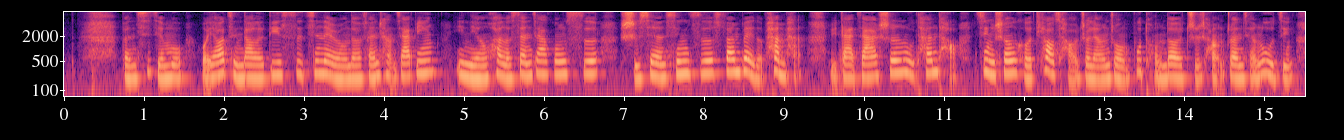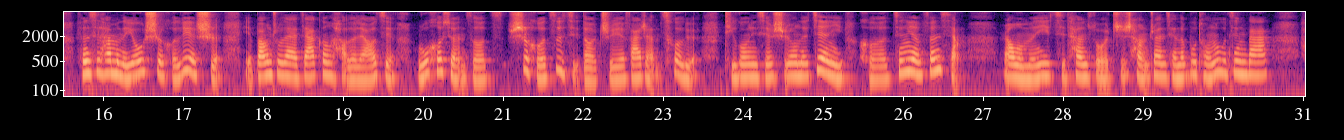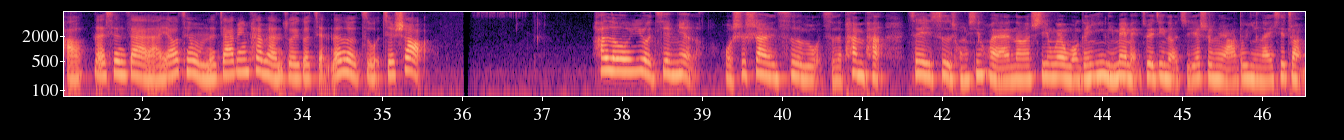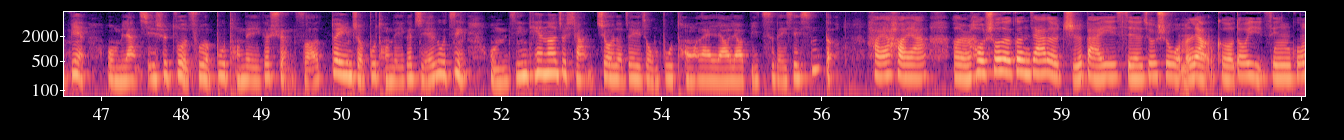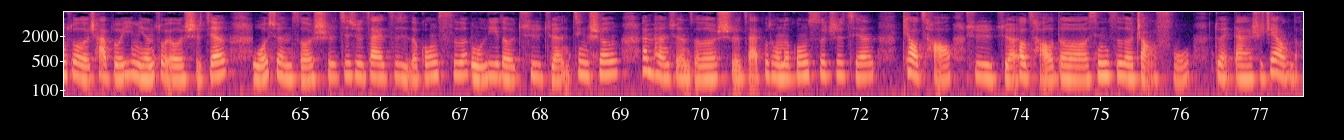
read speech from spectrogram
本期节目，我邀请到了第四期内容的返场嘉宾。一年换了三家公司，实现薪资翻倍的盼盼，与大家深入探讨晋升和跳槽这两种不同的职场赚钱路径，分析他们的优势和劣势，也帮助大家更好的了解如何选择适合自己的职业发展策略，提供一些实用的建议和经验分享。让我们一起探索职场赚钱的不同路径吧。好，那现在来邀请我们的嘉宾盼盼做一个简单的自我介绍。Hello，又见面了，我是上一次裸辞的盼盼，这一次重新回来呢，是因为我跟依林妹妹最近的职业生涯都迎来一些转变，我们俩其实是做出了不同的一个选择，对应着不同的一个职业路径。我们今天呢，就想就着这一种不同来聊聊彼此的一些心得。好呀，好呀，嗯，然后说的更加的直白一些，就是我们两个都已经工作了差不多一年左右的时间。我选择是继续在自己的公司努力的去卷晋升，盼盼选择的是在不同的公司之间跳槽，去卷跳槽的薪资的涨幅。对，大概是这样的。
